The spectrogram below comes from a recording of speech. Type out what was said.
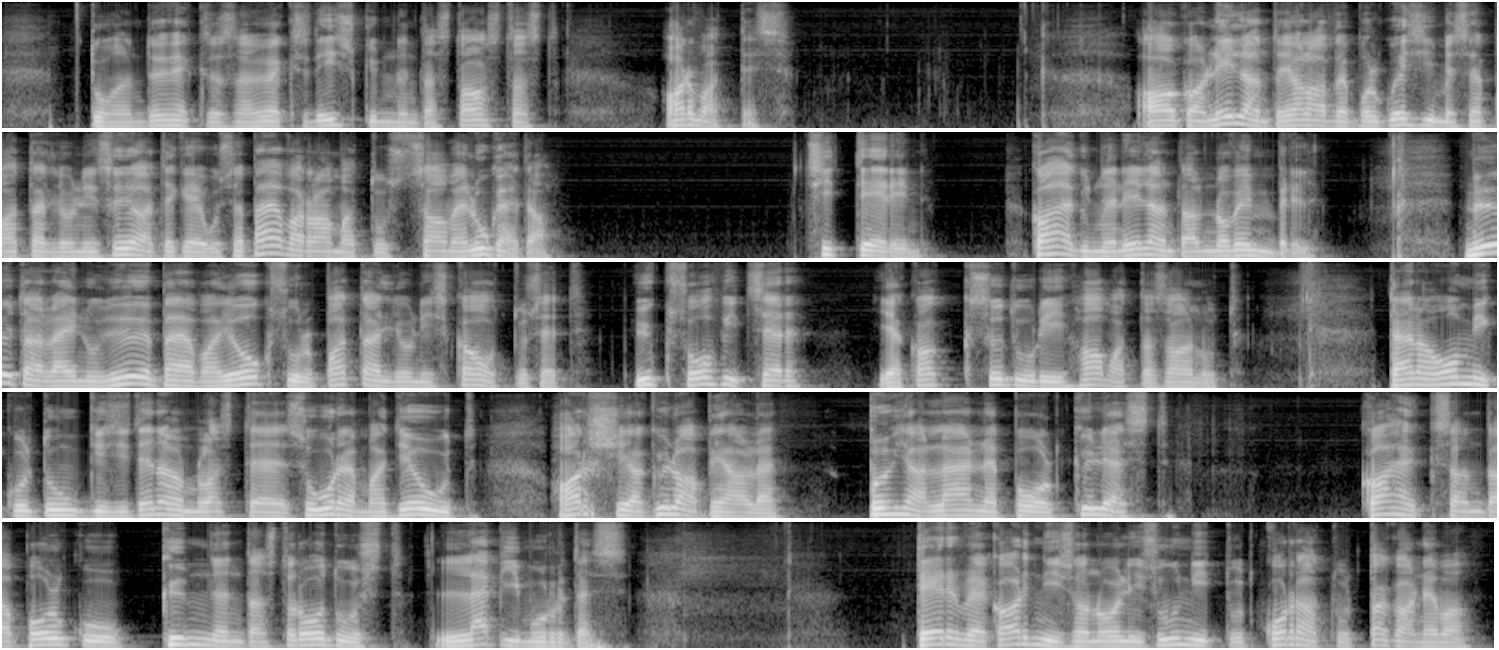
tuhande üheksasaja üheksateistkümnendast aastast arvates aga neljanda jalaväepolgu esimese pataljoni sõjategevuse päevaraamatust saame lugeda. tsiteerin, kahekümne neljandal novembril. mööda läinud ööpäeva jooksul pataljonis kaotused, üks ohvitser ja kaks sõduri haavata saanud. täna hommikul tungisid enamlaste suuremad jõud Haršia küla peale põhja-lääne poolt küljest kaheksanda polgu kümnendast roodust läbi murdes terve garnison oli sunnitud korratult taganema.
